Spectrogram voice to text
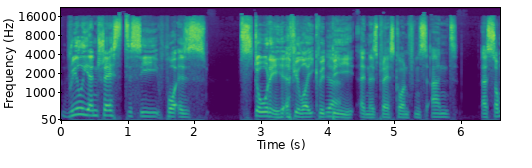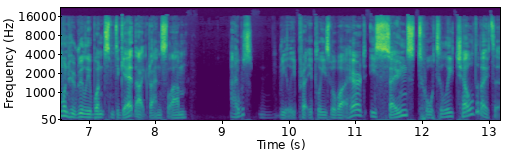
really interested to see what his story, if you like, would Yeah. be in his press conference. And as someone who really wants him to get that Grand Slam, I was really pretty pleased with what I heard. He sounds totally chilled about it.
